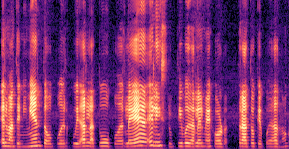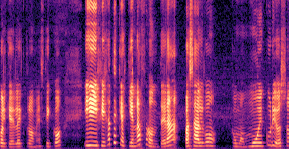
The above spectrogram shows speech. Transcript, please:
el mantenimiento, poder cuidarla tú, poder leer el instructivo y darle el mejor trato que puedas, ¿no? Cualquier electrodoméstico. Y fíjate que aquí en la frontera pasa algo como muy curioso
